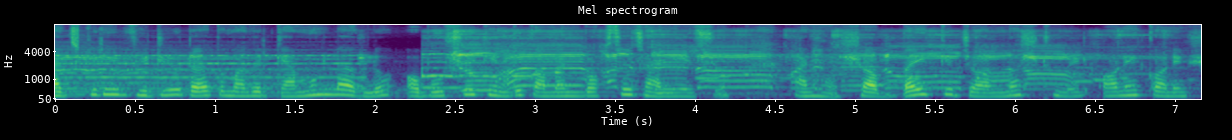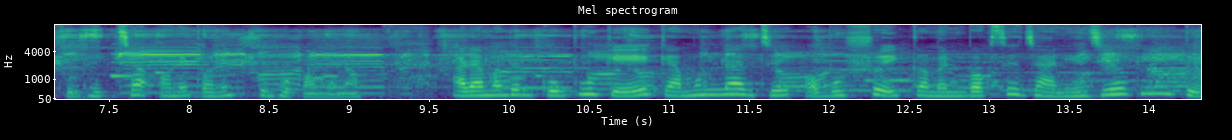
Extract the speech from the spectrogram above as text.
আজকের এই ভিডিওটা তোমাদের কেমন লাগল অবশ্যই কিন্তু কমেন্ট বক্সে জানিয়েছো। আর হ্যাঁ সবাইকে জন্মাষ্টমীর অনেক অনেক শুভেচ্ছা, অনেক অনেক শুভকামনা। আর আমাদের গপুকে কেমন লাগছে অবশ্যই কমেন্ট বক্সে জানিয়ে যেও কিন্তু।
